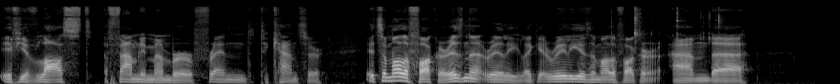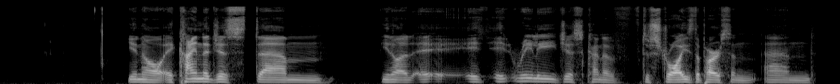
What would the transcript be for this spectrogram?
if you've lost a family member or friend to cancer, it's a motherfucker, isn't it? Really, like it really is a motherfucker, and uh, you know, it kind of just, um, you know, it, it it really just kind of destroys the person, and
